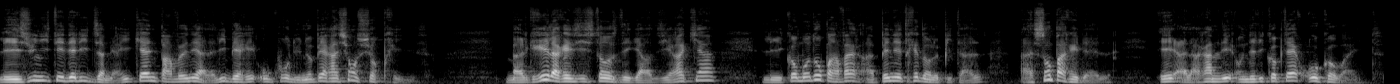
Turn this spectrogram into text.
les unités d'élites américaines parvenaient à la libérer au cours d'une opération surprise. Malgré la résistance des gardes irakiens, les commandos parvinrent à pénétrer dans l'hôpital, à s'emparer d'elle et à la ramener en hélicoptère au Koweït.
